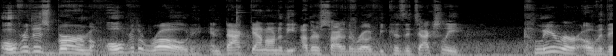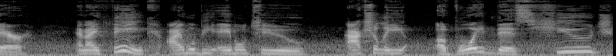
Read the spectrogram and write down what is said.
over this berm, over the road and back down onto the other side of the road because it's actually clearer over there. And I think I will be able to actually avoid this huge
